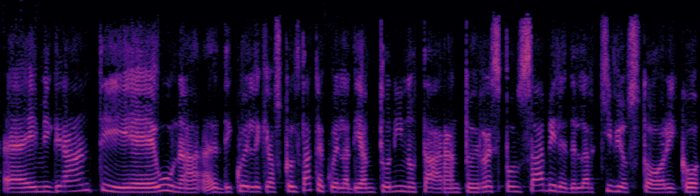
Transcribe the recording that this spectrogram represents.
eh, e migranti e una eh, di quelle che ho ascoltato è quella di Antonino Taranto, il responsabile dell'archivio storico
